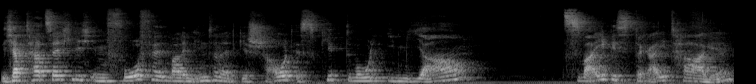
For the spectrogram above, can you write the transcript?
Ich habe tatsächlich im Vorfeld mal im Internet geschaut. Es gibt wohl im Jahr zwei bis drei Tage,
